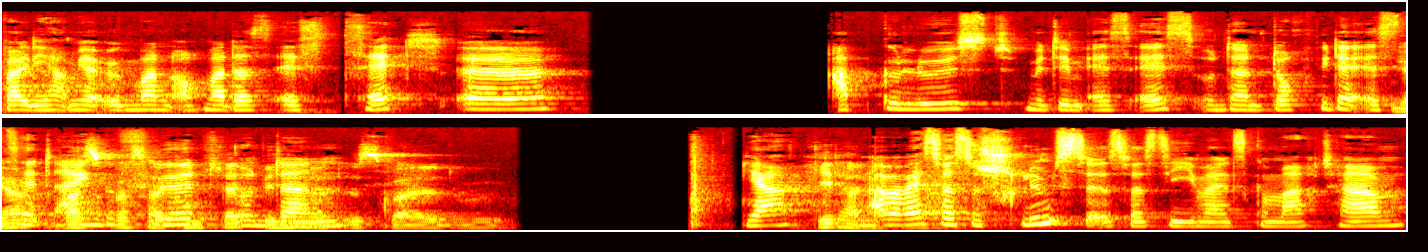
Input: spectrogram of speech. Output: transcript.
weil die haben ja irgendwann auch mal das SZ äh, abgelöst mit dem SS und dann doch wieder SZ Ja, was, eingeführt was halt und dann ist, weil du ja, geht halt nicht. Aber weißt du, was das Schlimmste ist, was die jemals gemacht haben?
